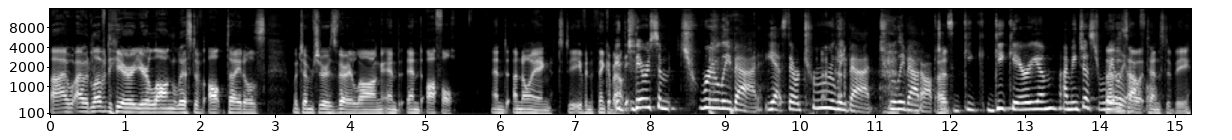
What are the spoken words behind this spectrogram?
I, I would love to hear your long list of alt titles, which I'm sure is very long and, and awful and annoying to even think about. there are some truly bad. Yes, there are truly bad, truly bad options. Geek, Geekarium. I mean, just really that is how awful. it tends to be.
